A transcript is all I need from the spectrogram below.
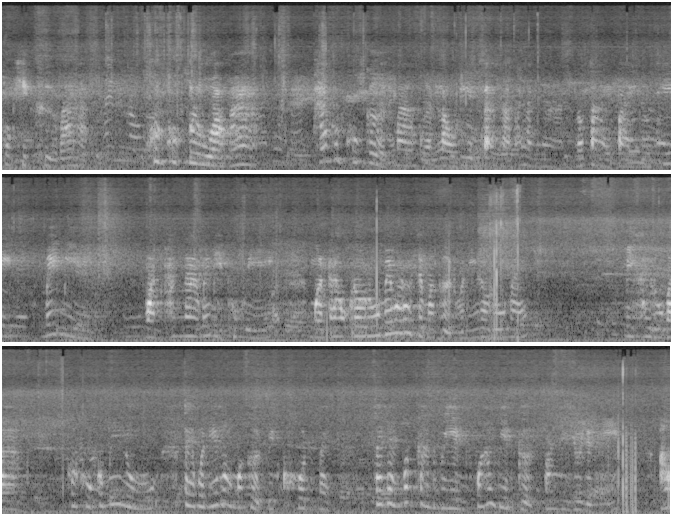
ข้อคิดคือว่า คุณครูกลัวมาก ถ้าคุณครูเกิดมาเหมือนเราเรียนสารพลังงานแล้วตายไปโดยที่ไม่มีวันข้างหน้าไม่มีพรุ่งนี้ เหมือนเราเรารู้ไหมว่าเราจะมาเกิดวันนี้เรารู้ไหมมีใครรู้บ้าง คุณครูก็ไม่รู้ แต่วันนี้เรามาเกิดเป็นคนใหม่แสดงว่าการเวียนว่ายเวียนเกิดไปอยู่อย่างนี้ เอา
